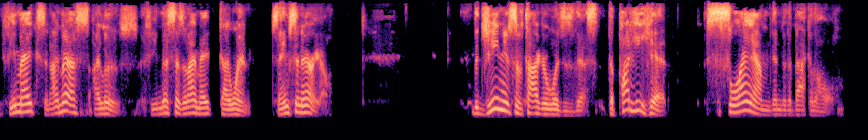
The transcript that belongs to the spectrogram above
If he makes and I miss, I lose. If he misses and I make, I win. Same scenario. The genius of Tiger Woods is this the putt he hit slammed into the back of the hole.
